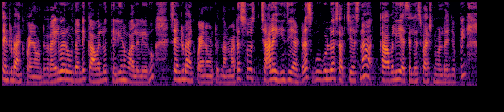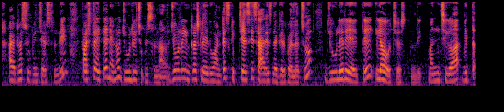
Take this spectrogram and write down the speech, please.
సెంట్రల్ బ్యాంక్ పైన ఉంటుంది. రైల్వే రోడ్ అంటే కావల్లో తెలియని వాళ్ళు లేరు. సెంట్రల్ బ్యాంక్ పైన ఉంటుందన్నమాట. సో చాలా ఈజీ అడ్రస్. గూగుల్లో సెర్చ్ చేసిన కావలి ఎస్ఎల్ఎస్ ఫ్యాషన్ వరల్డ్ అని చెప్పి అడ్రస్ చూపించేస్తుంది. ఫస్ట్ అయితే నేను జ్యువెలరీ చూపిస్తున్నాను. జ్యువెలరీ ఇంట్రెస్ట్ లేదు అంటే స్కిప్ చేసి శారీస్ దగ్గరికి వెళ్ళొచ్చు. జ్యువెలరీ అయితే ఇలా వచ్చేస్తుంది. మంచిగా విత్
